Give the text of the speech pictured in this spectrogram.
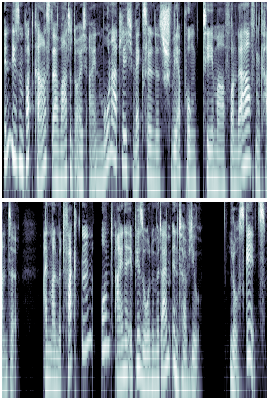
In diesem Podcast erwartet euch ein monatlich wechselndes Schwerpunktthema von der Hafenkante. Einmal mit Fakten und eine Episode mit einem Interview. Los geht's!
